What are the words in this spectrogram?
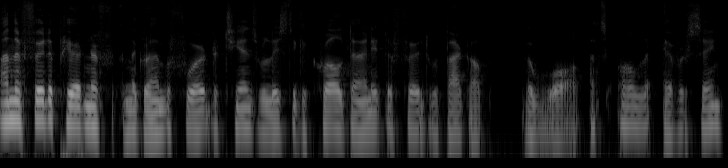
And their food appeared in, their, the ground before their chains released. They could crawl down, eat their food, were back up the wall. That's all they ever seen.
